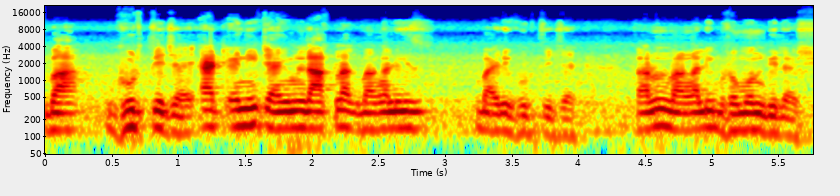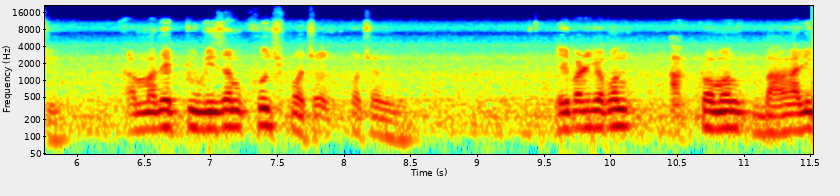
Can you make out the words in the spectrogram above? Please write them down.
বা ঘুরতে যায়। At any time lakh lakh Bangali বাইরে ঘুরতে যায়। কারণ বাঙালি ভ্রমণ বিলাসী আমাদের ট্যুরিজম খুব পছন্দ। এরপরে যখন আক্রমণ বাঙালি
